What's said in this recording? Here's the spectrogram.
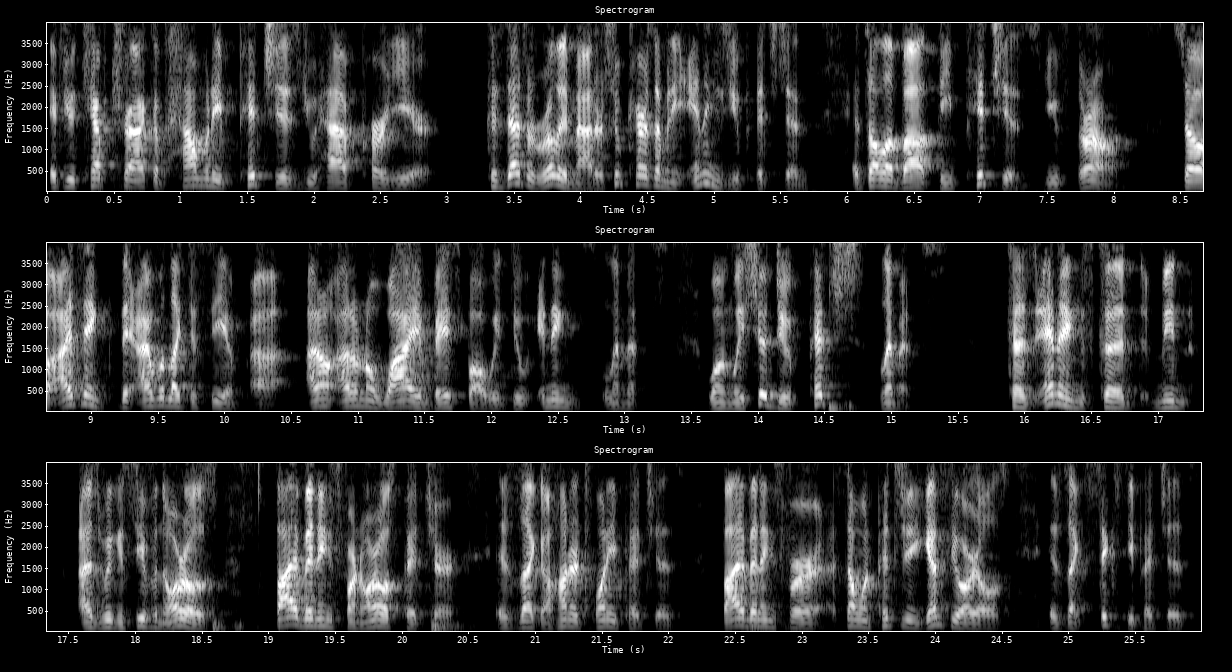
if you kept track of how many pitches you have per year because that's what really matters. Who cares how many innings you pitched in? It's all about the pitches you've thrown. So I think that I would like to see a. Uh, I don't. I don't know why in baseball we do innings limits when we should do pitch limits because innings could mean, as we can see from the Orioles, five innings for an Orioles pitcher is like 120 pitches. Five innings for someone pitching against the Orioles is like 60 pitches,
